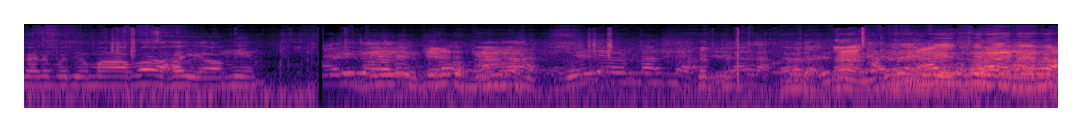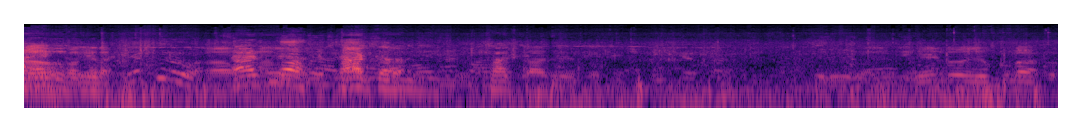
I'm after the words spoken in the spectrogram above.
गणपतिमावाहयामि। ఏంటో చెప్పు నాకు.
